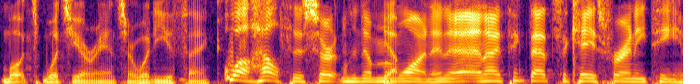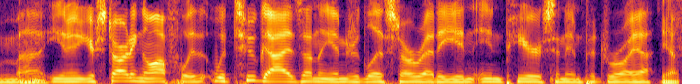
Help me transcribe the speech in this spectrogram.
what's what's your answer? What do you think? Well, health is certainly number Yep. one, and and I think that's the case for any team. Uh, you know, you're starting off with, with two guys on the injured list already in, in Pearce and in Pedroia. Yep.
